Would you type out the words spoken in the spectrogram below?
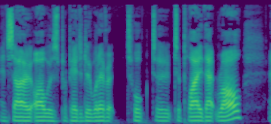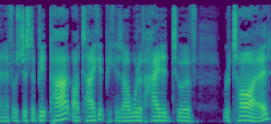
And so I was prepared to do whatever it took to to play that role. And if it was just a bit part, I'd take it because I would have hated to have retired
